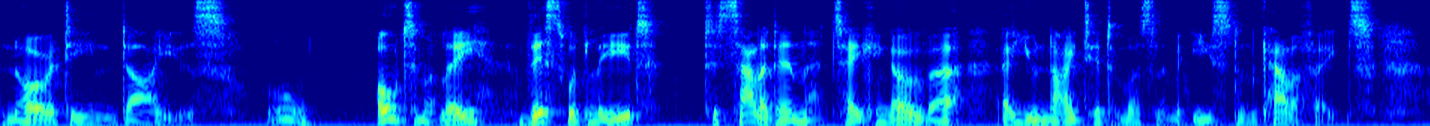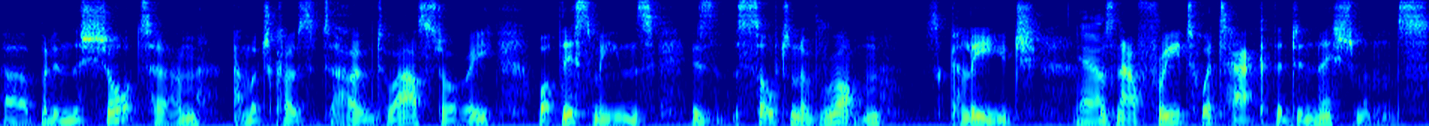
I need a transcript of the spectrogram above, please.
Nur ad-Din dies. Ooh. Ultimately, this would lead to Saladin taking over a united Muslim Eastern Caliphate. Uh, but in the short term, and much closer to home to our story, what this means is that the Sultan of Rum, Khalij, Yeah. was now free to attack the Danishmends.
